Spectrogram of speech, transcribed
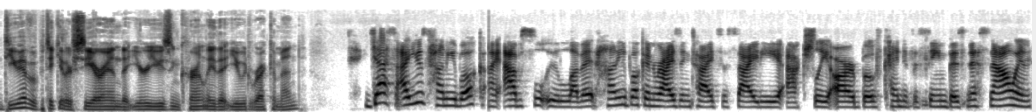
Do you have a particular CRM that you're using currently that you would recommend? Yes, I use Honeybook. I absolutely love it. Honeybook and Rising Tide Society actually are both kind of the same business now, and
